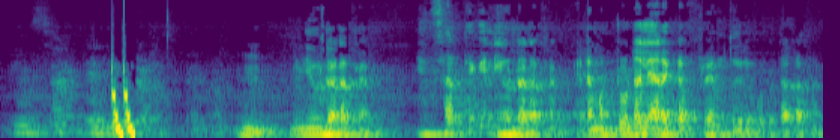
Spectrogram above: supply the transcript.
ফ্রেম না হুম নিউ ডাটা ফ্রেম ইনসার্ট থেকে নিউ ডাটা ফ্রেম এটা আমার টোটালি আরেকটা ফ্রেম তৈরি হবে ডাটা ফ্রেম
